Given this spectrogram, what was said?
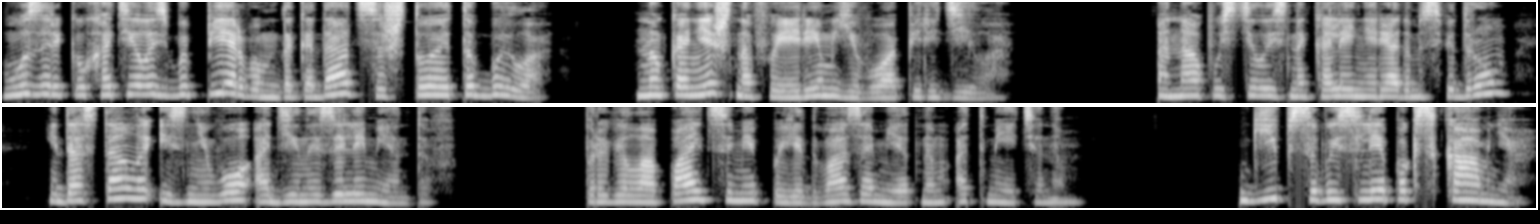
Озрику хотелось бы первым догадаться, что это было, но, конечно, Фейрим его опередила. Она опустилась на колени рядом с ведром и достала из него один из элементов. Провела пальцами по едва заметным отметинам. «Гипсовый слепок с камня»,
